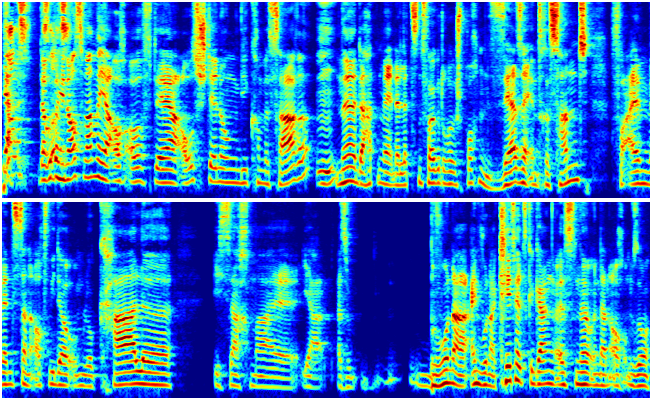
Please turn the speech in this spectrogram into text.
Ja, Sonst- darüber sonst- hinaus waren wir ja auch auf der Ausstellung Die Kommissare. Mhm. Ne, da hatten wir in der letzten Folge drüber gesprochen. Sehr, sehr interessant. Vor allem, wenn es dann auch wieder um lokale, ich sag mal, ja, also Bewohner, Einwohner Krefelds gegangen ist, ne, und dann auch um so,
